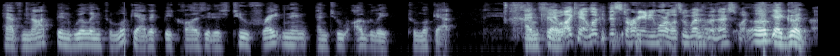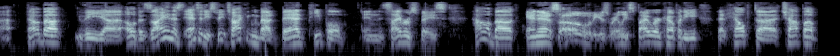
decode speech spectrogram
have not been willing to look at it because it is too frightening and too ugly to look at. And okay, so, well, I can't look at this story anymore. Let's move on to the next one. Okay, good. Uh, how about the uh, oh the Zionist entity? Speak talking about bad people in cyberspace. How about NSO, the Israeli spyware company that helped uh, chop up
